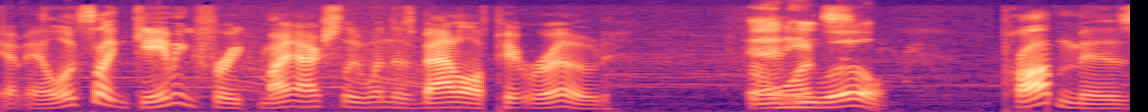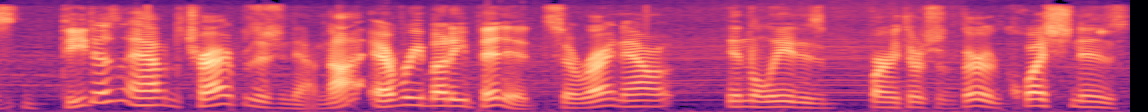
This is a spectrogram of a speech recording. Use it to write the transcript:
Yep, and it looks like Gaming Freak might actually win this battle off pit road. for and he will. Problem is, he doesn't have the track position now. Not everybody pitted. So right now in the lead is Barney Thresher third. Question is,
